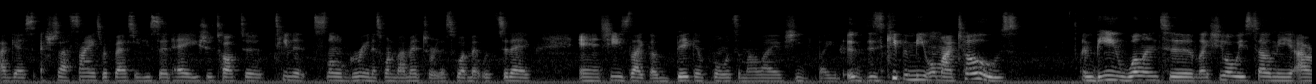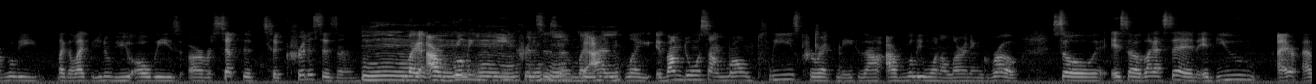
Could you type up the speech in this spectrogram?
I guess exercise science professor. He said, "Hey, you should talk to Tina Sloan Green. That's one of my mentors. That's who I met with today." And she's like a big influence in my life. She like is keeping me on my toes and being willing to like she always tell me I really like I like you know you always are receptive to criticism. Mm, Like I mm, really need criticism. mhm, like I mhm. like if I'm doing something wrong, please correct me because I, I really want to learn and grow. So it's so like I said, if you I, I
